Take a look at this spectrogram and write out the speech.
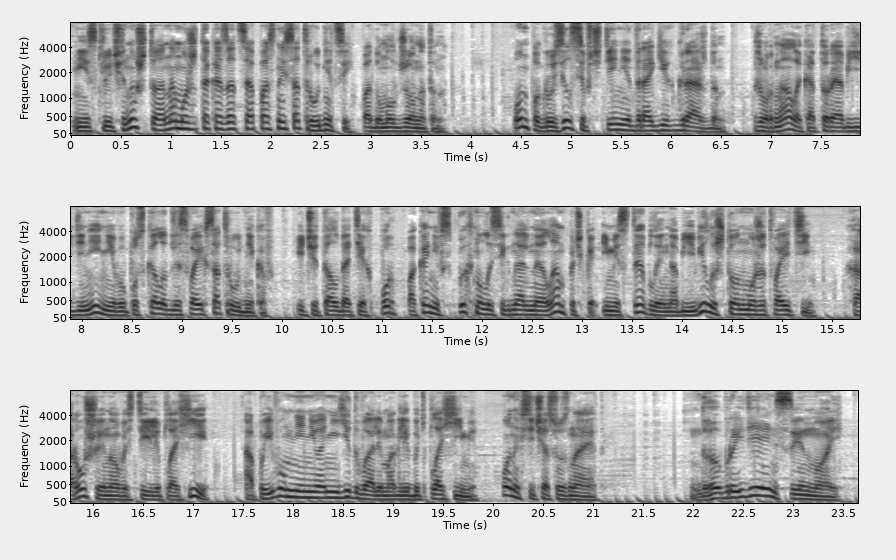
Не исключено, что она может оказаться опасной сотрудницей, подумал Джонатан. Он погрузился в чтение «Дорогих граждан», журнала, который объединение выпускало для своих сотрудников, и читал до тех пор, пока не вспыхнула сигнальная лампочка, и мисс Теблейн объявила, что он может войти. Хорошие новости или плохие, а по его мнению они едва ли могли быть плохими. Он их сейчас узнает. «Добрый день, сын мой», —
